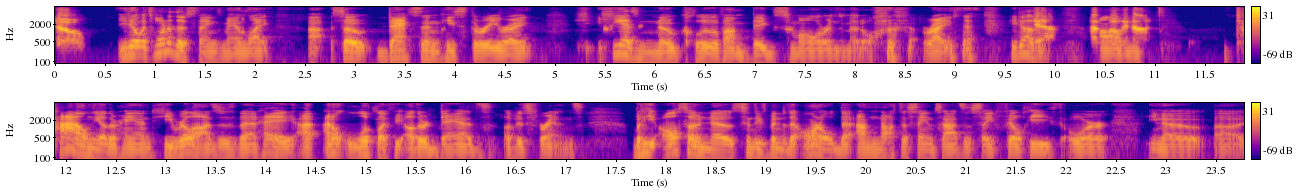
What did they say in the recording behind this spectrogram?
So you know, it's one of those things, man. Like, uh, so Daxton, he's three, right? He, he has no clue if I'm big, small, or in the middle, right? he doesn't. Yeah, absolutely um, not. Ty, on the other hand, he realizes that, hey, I, I don't look like the other dads of his friends. But he also knows, since he's been to the Arnold, that I'm not the same size as, say, Phil Heath or, you know, uh,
